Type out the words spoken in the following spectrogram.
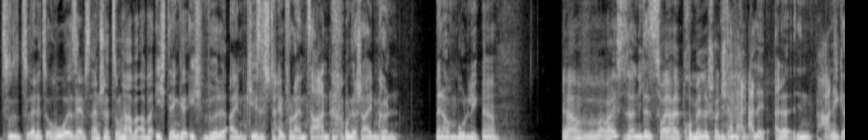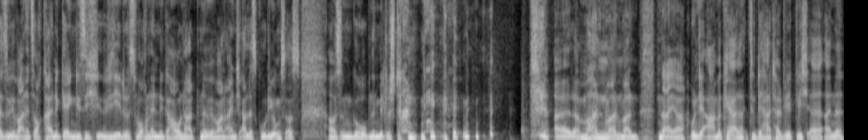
zu, zu eine zu hohe Selbsteinschätzung habe, aber ich denke, ich würde einen Kieselstein von einem Zahn unterscheiden können, wenn er auf dem Boden liegt. ja. Ja, man weiß es halt nicht. Das- Mit zweieinhalb Promille ist halt Da waren schwierig. alle, alle in Panik. Also wir waren jetzt auch keine Gang, die sich jedes Wochenende gehauen hat. Ne? Wir waren eigentlich alles gute Jungs aus, aus dem gehobenen Mittelstand. Alter, Mann, Mann, Mann. Naja, und der arme Kerl, du, der hat halt wirklich äh, eine,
